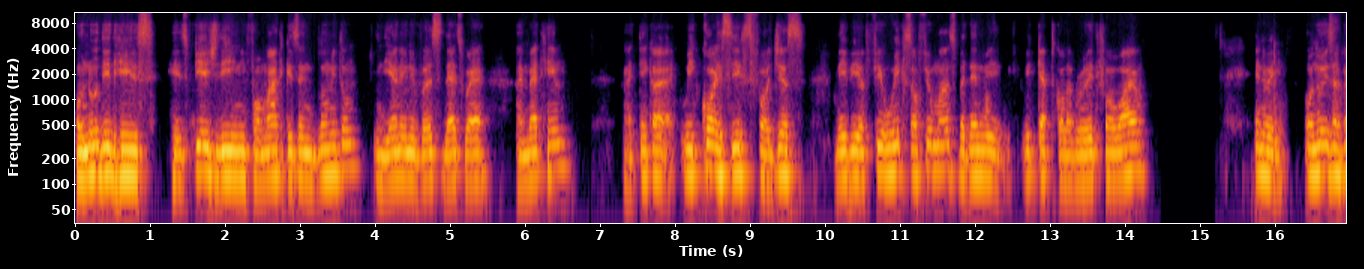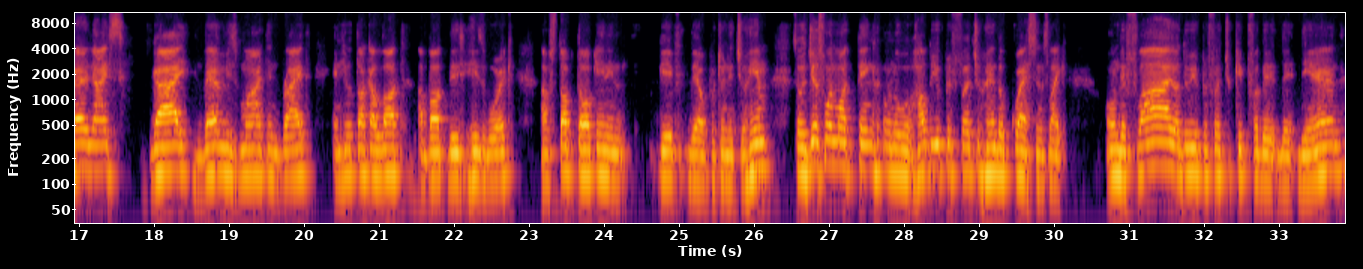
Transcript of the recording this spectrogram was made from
Onur did his, his PhD in informatics in Bloomington, Indiana University. That's where I met him. I think I, we coexist for just maybe a few weeks or a few months, but then we, we kept collaborating for a while. Anyway, Onur is a very nice guy, very smart and bright, and he'll talk a lot about this, his work. I'll stop talking and give the opportunity to him. So just one more thing on how do you prefer to handle questions like on the fly or do you prefer to keep for the, the, the end?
